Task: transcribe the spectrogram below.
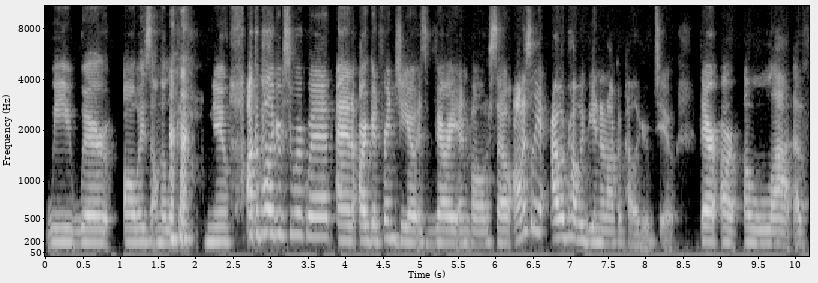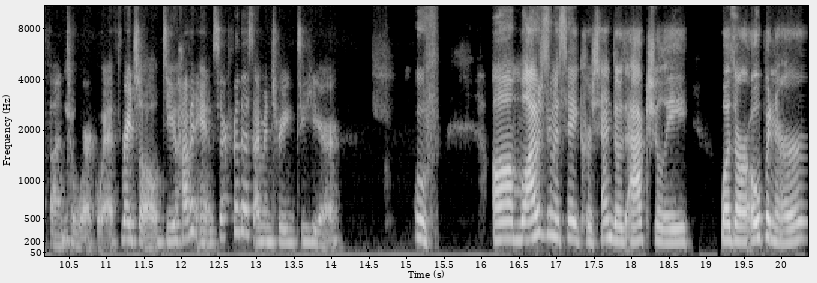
We we're always on the lookout for new acapella groups to work with, and our good friend Gio is very involved. So honestly, I would probably be in an acapella group too. There are a lot of fun to work with. Rachel, do you have an answer for this? I'm intrigued to hear. Oof. Um, well, I was just gonna say Crescendos actually was our opener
